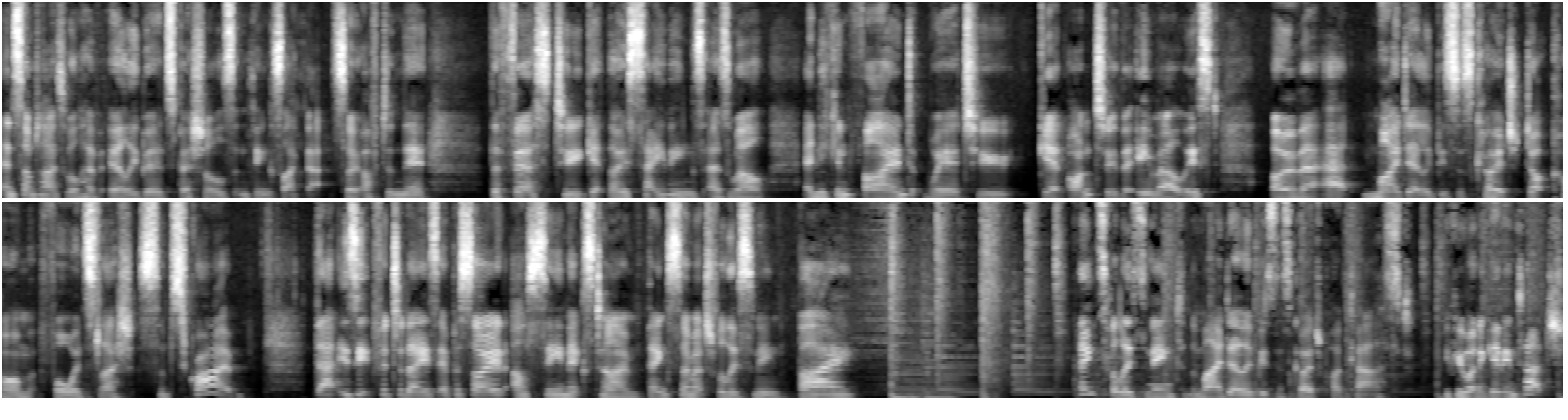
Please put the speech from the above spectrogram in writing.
And sometimes we'll have early bird specials and things like that. So often they're the first to get those savings as well. And you can find where to get onto the email list over at mydailybusinesscoach.com forward slash subscribe. That is it for today's episode. I'll see you next time. Thanks so much for listening. Bye. Thanks for listening to the My Daily Business Coach podcast. If you want to get in touch,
